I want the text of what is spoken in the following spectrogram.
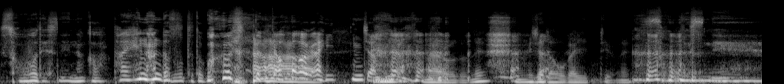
そうですね。なんか、大変なんだぞってところを 知ってた方がいいんじゃないかな。なるほどね。見せた方がいいっていうね。そうですね。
